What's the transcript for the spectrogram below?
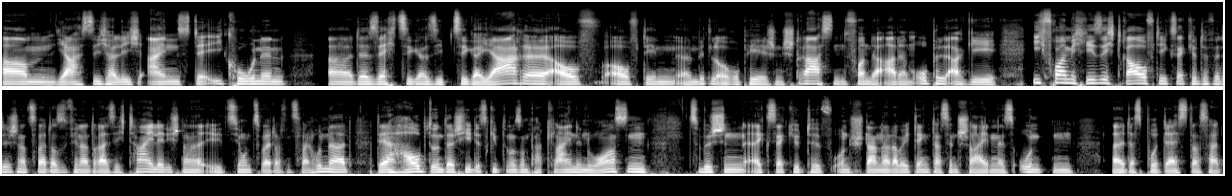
Ähm, ja, sicherlich eins der Ikonen äh, der 60er, 70er Jahre auf, auf den äh, mitteleuropäischen Straßen von der Adam Opel AG. Ich freue mich riesig drauf. Die Executive Edition hat 2430 Teile, die Standard Edition 2200. Der Hauptunterschied, es gibt immer so ein paar kleine Nuancen zwischen Executive und Standard, aber ich denke, das Entscheidende ist unten äh, das Podest, das halt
